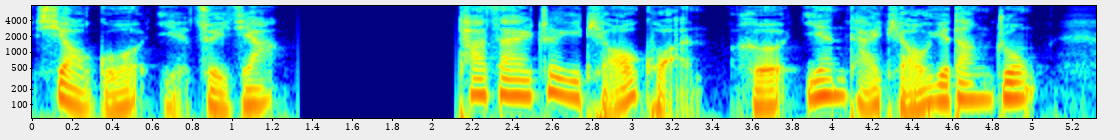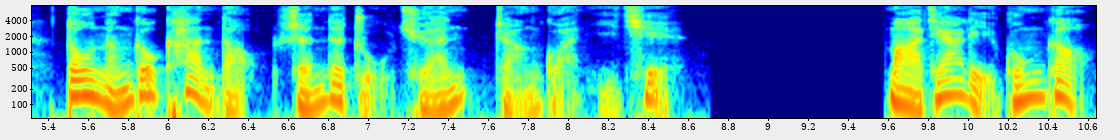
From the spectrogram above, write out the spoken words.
效果也最佳。他在这一条款和烟台条约当中，都能够看到神的主权掌管一切。马加里公告。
